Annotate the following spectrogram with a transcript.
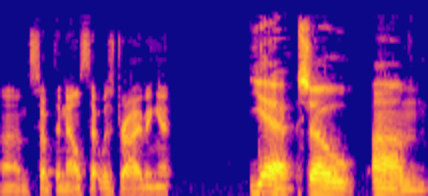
um, something else that was driving it? Yeah. So um,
